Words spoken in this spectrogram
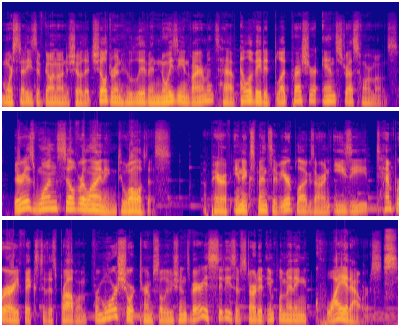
More studies have gone on to show that children who live in noisy environments have elevated blood pressure and stress hormones. There is one silver lining to all of this. A pair of inexpensive earplugs are an easy, temporary fix to this problem. For more short term solutions, various cities have started implementing quiet hours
